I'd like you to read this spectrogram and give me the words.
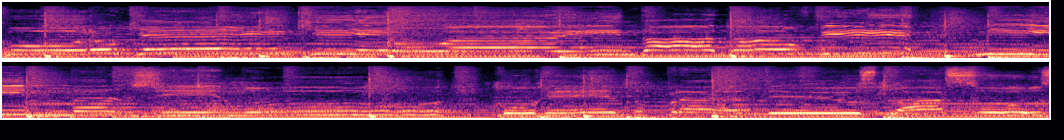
por alguém que eu ainda não vi. Me imagino correndo pra teus braços.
